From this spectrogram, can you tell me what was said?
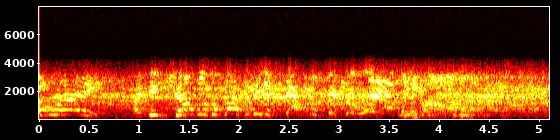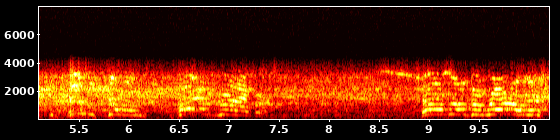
Away. I think Shelby's about to be the sacrificial lamb. Tombstone, Piledriver. Chavo Guerrero, there's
